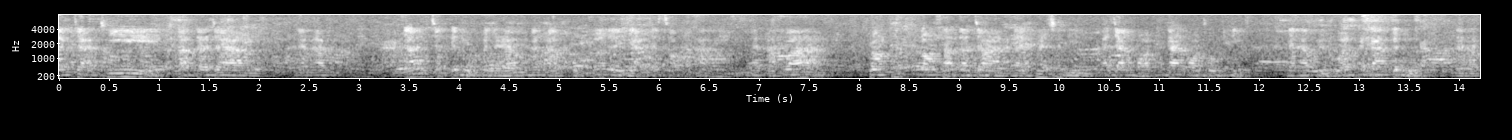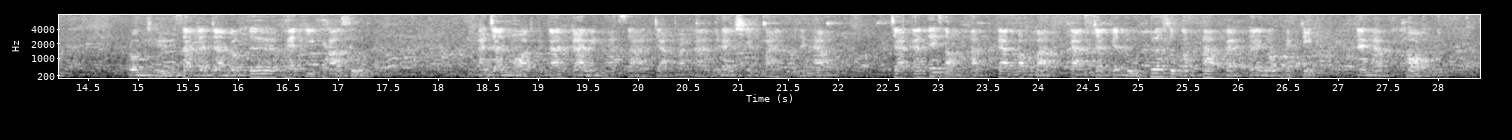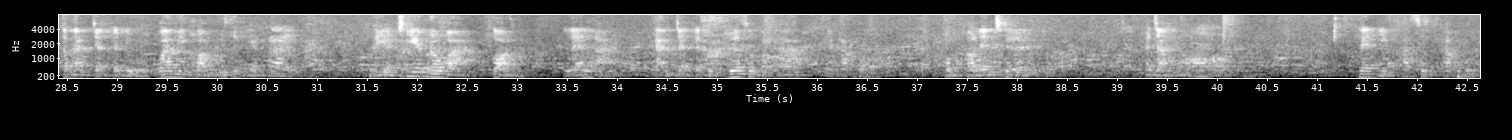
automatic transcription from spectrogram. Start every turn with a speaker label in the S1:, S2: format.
S1: ลังจากที่ศาสตราจารย์นะครับ ได้จัดกระดูกไปแล้วนะครับ ผมก็เลยอยากจะสอบถามนะครับว่ารองรองศาสตราจารย์นายแพทย์ชลินอาจารย์หมอทางด้านออร์โทปิกนะครับหรือว่าทางด้านกระดูกนะครับรวมถึงศาสตราจารย์ดรแพทย์หญิงขาวสุดอาจารย์หมอทางด้านกายวิภาคศาสตร์จากมหาวิทยาลัยเชียงใหม่นะครับ จากการได้สัมผัสการบำบัดการจัดกระดูกเพื่อสุขภาพแบบไดโรแพคติกนะครับของ กำลังจัดกระดูกว่ามีความรู้สึกอย่างไร เปรียบเทียบระหว่างก่อนและหลังการจัดกระดูกเพื่อสุขภาพนะครับผมผมขอเรียนเชิญ อาจารย์หมอแพทย์หญิงผาสุขครับผม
